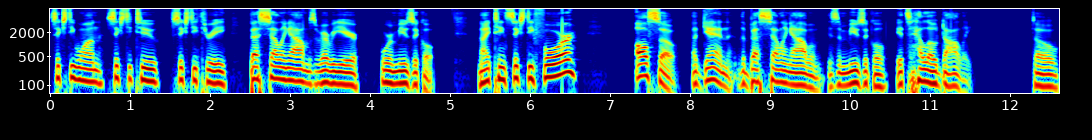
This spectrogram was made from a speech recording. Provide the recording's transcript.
61, 62, 63, best-selling albums of every year were musical. 1964, also, again, the best-selling album is a musical. It's Hello Dolly. So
